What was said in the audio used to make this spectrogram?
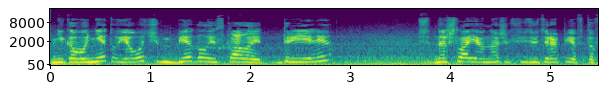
никого нету. Я очень бегала, искала дрели, Нашла я у наших физиотерапевтов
